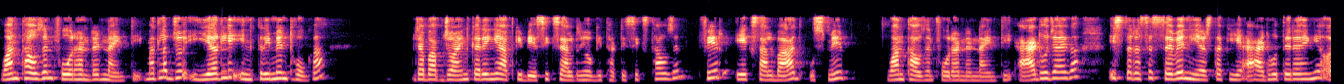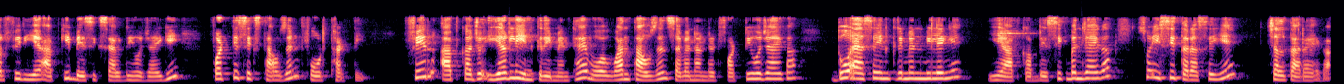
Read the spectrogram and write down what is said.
one thousand four hundred ninety मतलब जो ईयरली इंक्रीमेंट होगा, जब आप ज्वाइन करेंगे, आपकी बेसिक सैलरी होगी थर्टी सिक्स थाउज़ेंड फिर एक साल बाद उसमें one thousand four hundred ninety add हो जाएगा। इस तरह से सेवन ईयर्स तक ये ऐड होते रहेंगे और फिर ये आपकी बेसिक सैलरी हो जाएगी फोर्टी सिक्स थाउज़ेंड फोर आपका जो ईयरली इंक्रीमेंट है वो 1740 हो जाएगा। दो ऐसे इंक्रीमेंट मिलेंगे ये आपका बेसिक बन जाएगा। सो इसी तरह से ये चलता रहेगा।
